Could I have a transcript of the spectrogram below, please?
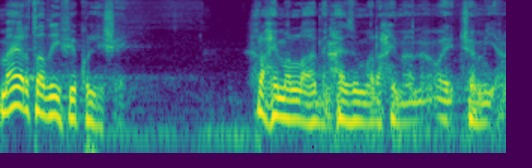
ما يرتضي في كل شيء. رحم الله ابن حزم ورحمنا جميعا.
